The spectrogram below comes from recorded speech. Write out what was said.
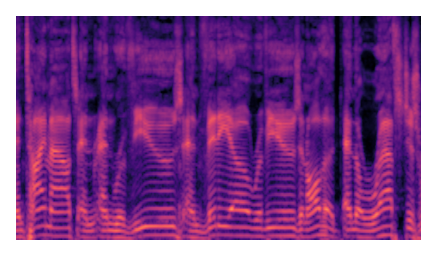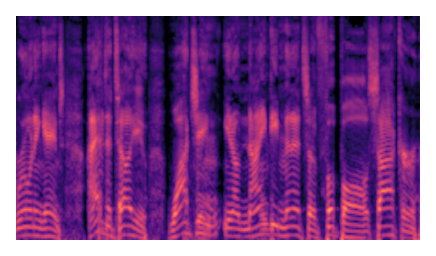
and timeouts and and reviews and video reviews and all the and the refs just ruining games. I have to tell you, watching you know 90 minutes of football soccer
